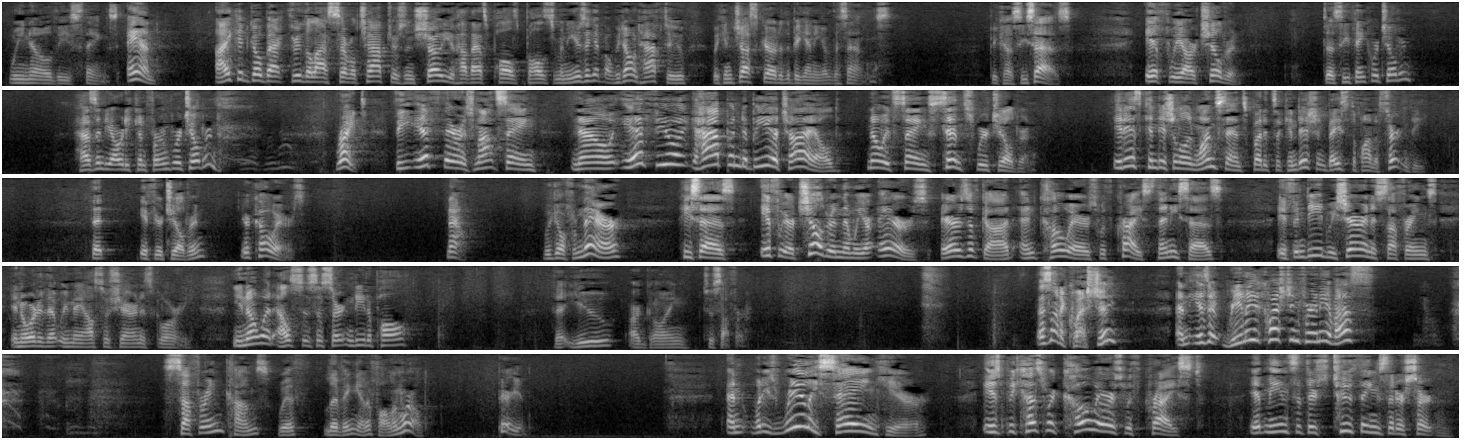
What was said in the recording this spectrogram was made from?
we know these things. And I could go back through the last several chapters and show you how that's Paul's, Paul's been using it, but we don't have to. We can just go to the beginning of the sentence. Because he says, if we are children, does he think we're children? Hasn't he already confirmed we're children? right. The if there is not saying, now if you happen to be a child, no, it's saying since we're children. It is conditional in one sense, but it's a condition based upon a certainty if you're children, you're co heirs. Now, we go from there. He says, if we are children, then we are heirs, heirs of God, and co heirs with Christ. Then he says, if indeed we share in his sufferings, in order that we may also share in his glory. You know what else is a certainty to Paul? That you are going to suffer. That's not a question. And is it really a question for any of us? Suffering comes with living in a fallen world. Period. And what he's really saying here is because we're co heirs with Christ, it means that there's two things that are certain.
